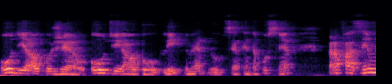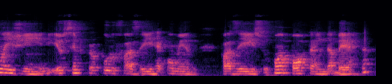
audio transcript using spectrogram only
ou de álcool gel ou de álcool líquido, né, do 70%, para fazer uma higiene, eu sempre procuro fazer e recomendo fazer isso com a porta ainda aberta,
